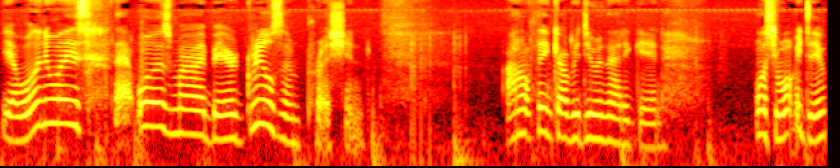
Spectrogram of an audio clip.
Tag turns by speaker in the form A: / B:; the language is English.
A: Yeah, well, anyways, that was my Bear Grylls impression. I don't think I'll be doing that again. Unless you want me to.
